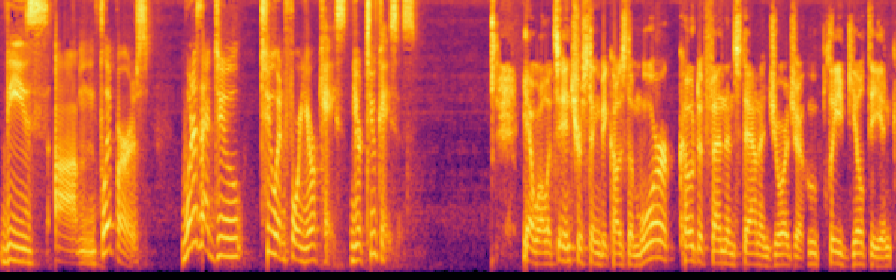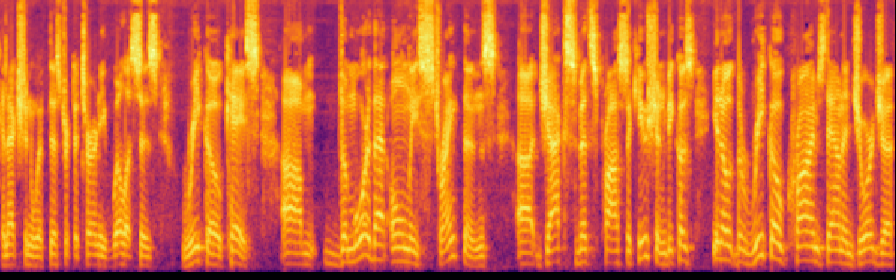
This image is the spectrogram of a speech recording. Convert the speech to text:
these um, flippers, what does that do to and for your case, your two cases? Yeah, well, it's interesting because the more co defendants down in Georgia who plead guilty in connection with District Attorney Willis's RICO case, um, the more that only strengthens uh, Jack Smith's prosecution because, you know, the RICO crimes down in Georgia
